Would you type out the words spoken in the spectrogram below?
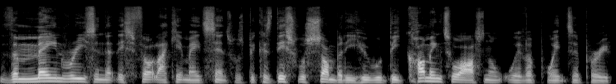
the main reason that this felt like it made sense was because this was somebody who would be coming to Arsenal with a point to prove.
